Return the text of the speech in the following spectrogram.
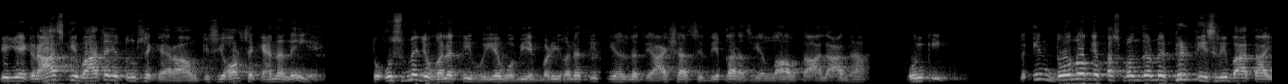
کہ یہ ایک راز کی بات ہے جو تم سے کہہ رہا ہوں، کسی اور سے کہنا نہیں ہے، تو اس میں جو غلطی ہوئی ہے وہ بھی ایک بڑی غلطی تھی۔ حضرت عائشہ صدیقہ رضی اللہ تعالی عنہ، ان کی۔ تو ان دونوں کے پس منظر میں پھر تیسری بات آئی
